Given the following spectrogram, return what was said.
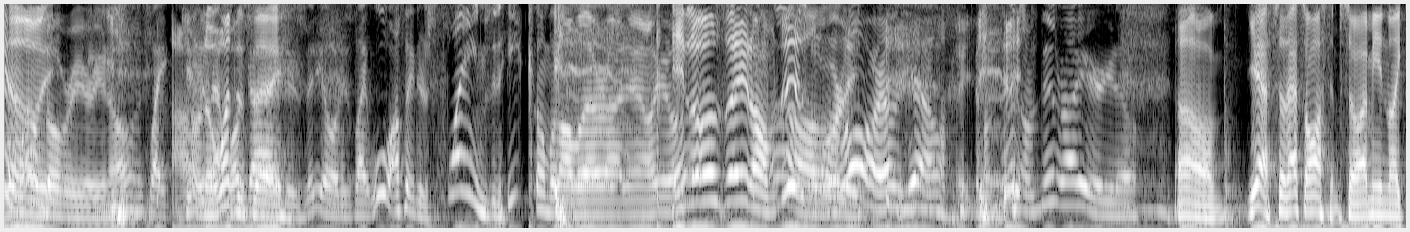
overwhelmed over here. You know, it's like I don't and know that what one to guy say. In this video, and he's like, "Whoa, I think there's flames and heat coming off of that right now." You know, You know what I'm saying? I'm this oh, morning. Lord, I'm- yeah, I'm this, I'm this right here. You know, Um, yeah, so that's awesome. So I mean, like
